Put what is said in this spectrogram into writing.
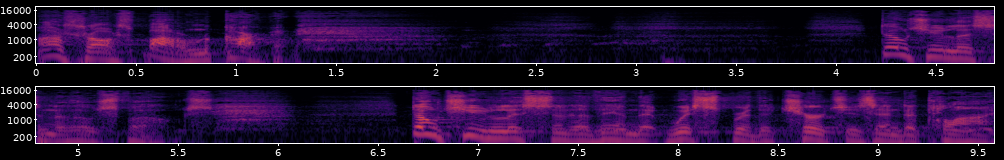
I saw a spot on the carpet. Don't you listen to those folks. Don't you listen to them that whisper the church is in decline.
